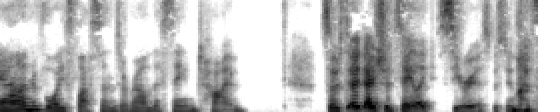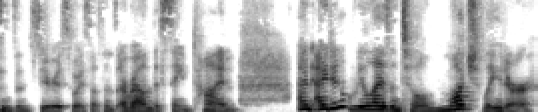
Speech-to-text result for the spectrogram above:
and voice lessons around the same time. So I should say like serious bassoon lessons and serious voice lessons around the same time. And I didn't realize until much later,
